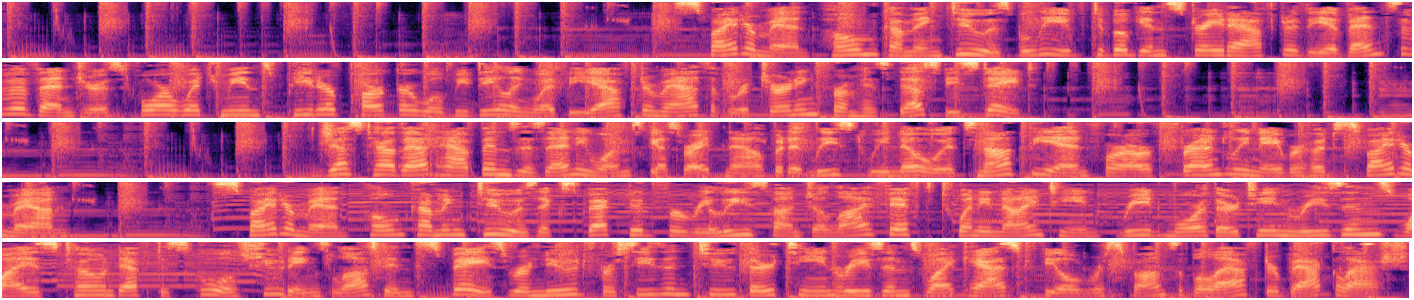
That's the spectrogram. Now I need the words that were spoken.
Spider-Man Homecoming 2 is believed to begin straight after the events of Avengers 4 which means Peter Parker will be dealing with the aftermath of returning from his dusty state. Just how that happens is anyone's guess right now but at least we know it's not the end for our friendly neighborhood Spider-Man. Spider-Man Homecoming 2 is expected for release on July 5, 2019. Read more 13 Reasons Why is tone deaf to school shootings Lost in Space renewed for Season 2 13 Reasons Why cast feel responsible after backlash.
